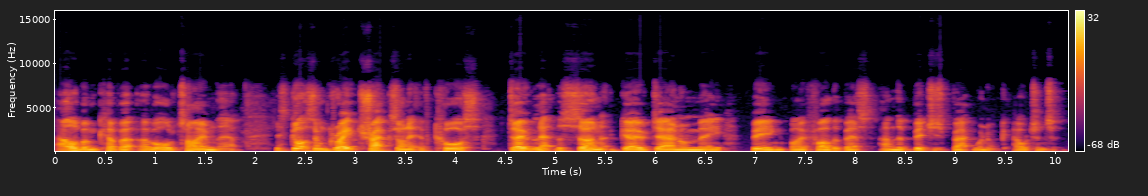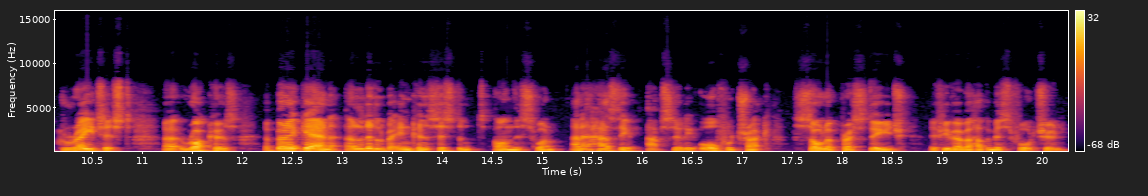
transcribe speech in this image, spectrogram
album cover of all time there. It's got some great tracks on it, of course. Don't Let the Sun Go Down on Me being by far the best, and The Bitch Is Back, one of Elton's greatest uh, rockers. But again, a little bit inconsistent on this one, and it has the absolutely awful track Solar Prestige, if you've ever had the misfortune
